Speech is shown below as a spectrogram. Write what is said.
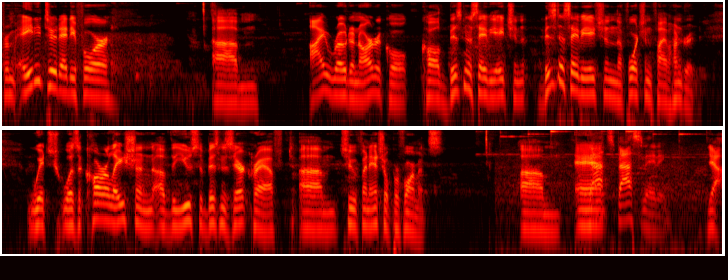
from 82 to 84, um, I wrote an article called "Business Aviation: Business Aviation, the Fortune 500," which was a correlation of the use of business aircraft um, to financial performance. Um, and That's fascinating. Yeah,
